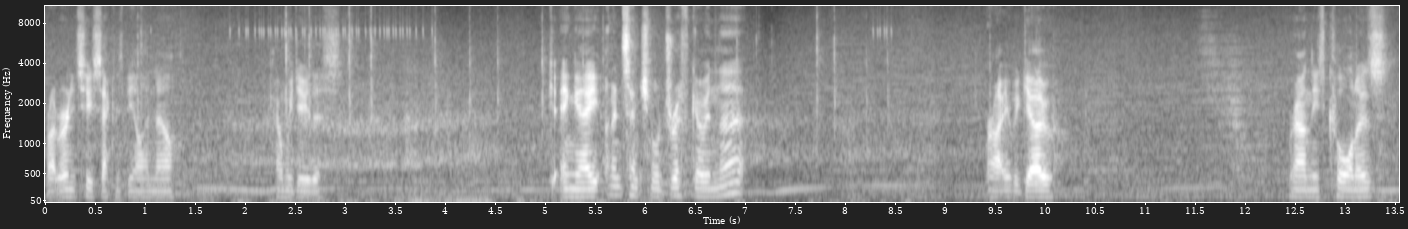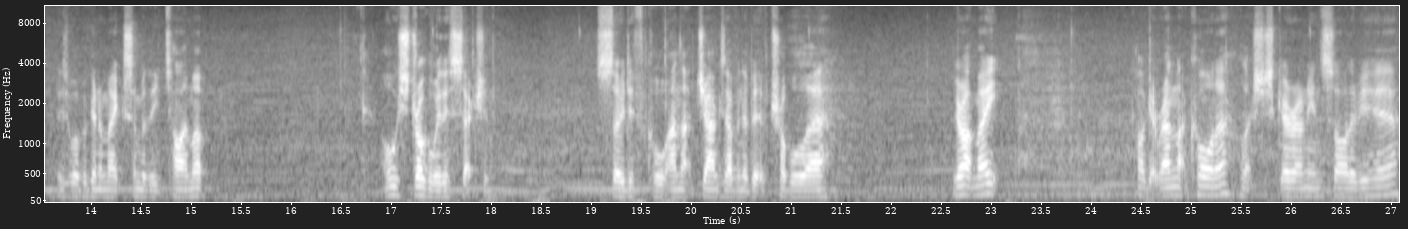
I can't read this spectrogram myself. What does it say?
Right, we're only two seconds behind now. Can we do this? Getting a unintentional drift going there. Right, here we go. Around these corners is where we're going to make some of the time up. I always struggle with this section. So difficult, and that Jag's having a bit of trouble there. You alright, mate? Can't get around that corner. Let's just go around the inside of you here.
